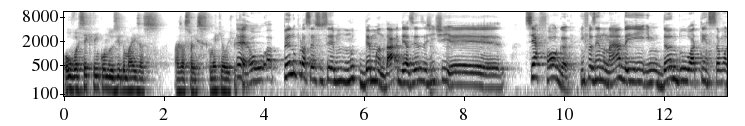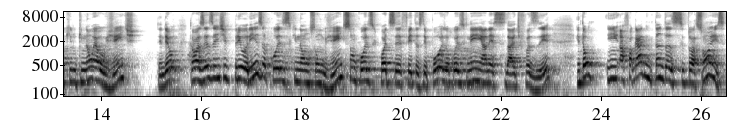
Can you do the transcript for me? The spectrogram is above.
ou você que tem conduzido mais as, as ações? Como é que é hoje? É, o, a, pelo processo ser muito demandado e às vezes a gente é, se afoga em fazendo nada e, e dando atenção àquilo que não é urgente, entendeu? Então às vezes a gente prioriza coisas que não são urgentes, são coisas que podem ser feitas depois ou coisas que nem há necessidade de fazer. Então, em, afogado em tantas situações,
